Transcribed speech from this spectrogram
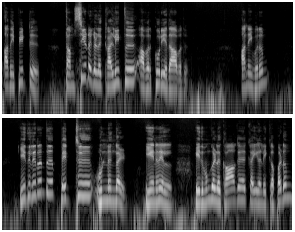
அதை பிட்டு தம் சீடர்களுக்கு அளித்து அவர் கூறியதாவது அனைவரும் இதிலிருந்து பெற்று உண்ணுங்கள். ஏனெனில் இது உங்களுக்காக கையளிக்கப்படும்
